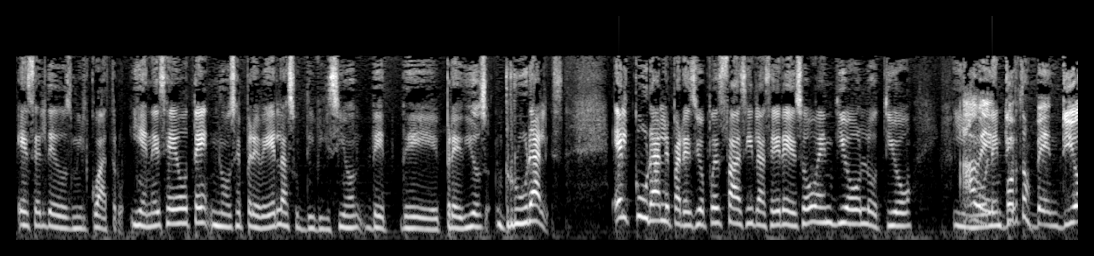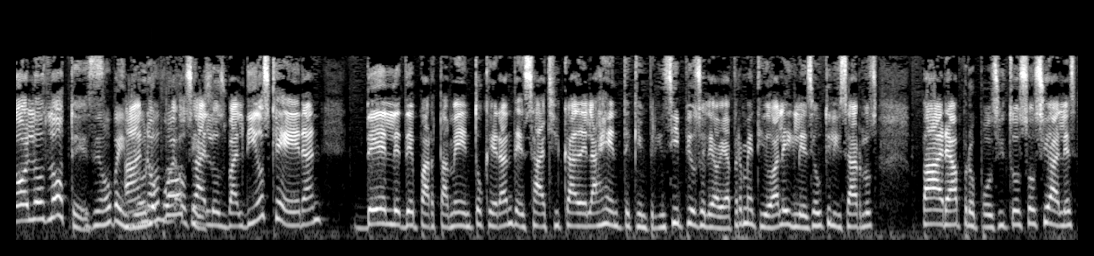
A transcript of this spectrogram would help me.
es el de 2004 y en ese EOT no se prevé la subdivisión de, de predios rurales. El cura le pareció pues fácil hacer eso, vendió, loteó y no le importó. Vendió los lotes. No, vendió Ah, no los puede- O sea, lotes. los baldíos que eran del departamento, que eran de Sáchica, de la gente, que en principio se le había permitido a la iglesia utilizarlos para propósitos sociales,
